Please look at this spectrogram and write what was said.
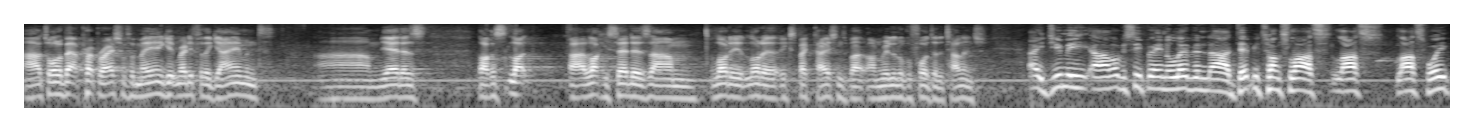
uh, it's all about preparation for me and getting ready for the game. And um, yeah, there's like it's- like uh, like you said, there's um, a lot of lot of expectations, but I'm really looking forward to the challenge. Hey Jimmy, um, obviously been 11 uh, debutants last last last week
